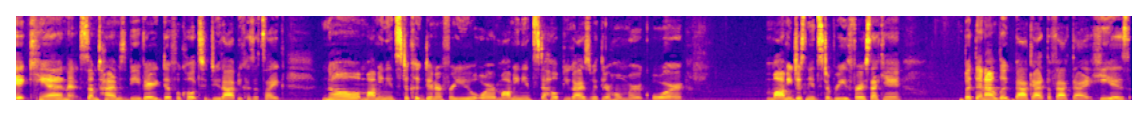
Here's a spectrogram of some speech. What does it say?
it can sometimes be very difficult to do that because it's like, no, mommy needs to cook dinner for you, or mommy needs to help you guys with your homework, or mommy just needs to breathe for a second. But then I look back at the fact that he is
